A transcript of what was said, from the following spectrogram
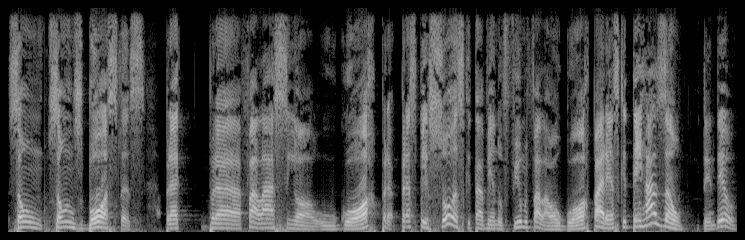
são, são uns bostas pra, pra falar assim, ó, o Gore, pra, pras pessoas que tá vendo o filme, falar, ó, o Gore parece que tem razão, entendeu?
